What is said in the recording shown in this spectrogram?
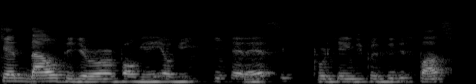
quer dar o TJ Warren para alguém, alguém que interesse, porque a gente precisa de espaço.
